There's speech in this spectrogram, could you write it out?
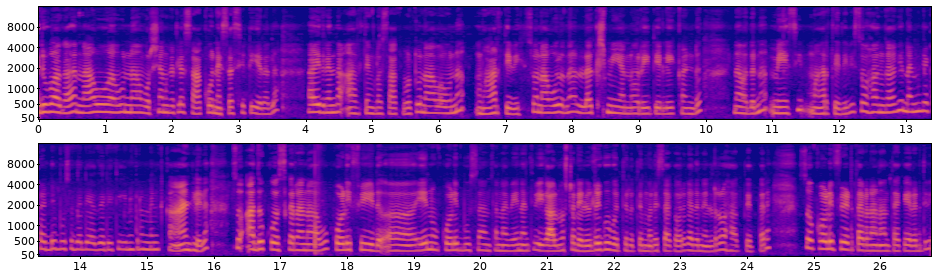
ಇರುವಾಗ ನಾವು ಅವನ್ನ ವರ್ಷಾನುಗಟ್ಲೆ ಸಾಕೋ ನೆಸಸಿಟಿ ಇರಲ್ಲ. ಐದರಿಂದ ಆರು ತಿಂಗಳು ಸಾಕ್ಬಿಟ್ಟು ನಾವು ಅವನ್ನ ಮಾರ್ತೀವಿ. ಸೊ ನಾವು ಅದನ್ನು ಲಕ್ಷ್ಮಿ ಅನ್ನೋ ರೀತಿಯಲ್ಲಿ ಕಂಡು ನಾವು ಅದನ್ನು ಮೇಯಿಸಿ ಮಾರ್ತಿದ್ದೀವಿ. ಸೊ ಹಾಗಾಗಿ ನಮಗೆ ಕಡ್ಡಿ ಬೂಸದಲ್ಲಿ ಯಾವುದೇ ರೀತಿ ಇಂಪ್ರೂವ್ಮೆಂಟ್ ಕಾಣಲಿಲ್ಲ. ಸೊ ಅದಕ್ಕೋಸ್ಕರ ನಾವು ಕೋಳಿ ಫೀಡ್ ಏನು ಕೋಳಿ ಬೂಸ ಅಂತ ನಾವೇನಂತೀವಿ, ಈಗ ಆಲ್ಮೋಸ್ಟ್ ಅಲ್ಲಿ ಎಲ್ರಿಗೂ ಗೊತ್ತಿರುತ್ತೆ ಮರಿ ಸಾಕೋರಿಗೆ ಅದನ್ನೆಲ್ಲರೂ ಹಾಕ್ತಿರ್ತಾರೆ. ಸೊ ಕೋಳಿ ಫೀಡ್ ತಗೊಳ್ಳೋಣ ಅಂತ ಕೇಳಿದ್ವಿ.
